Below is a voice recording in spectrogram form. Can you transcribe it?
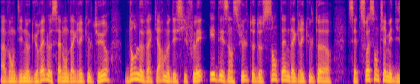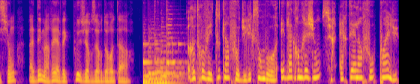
avant d'inaugurer le Salon de l'agriculture dans le vacarme des sifflets et des insultes de centaines d'agriculteurs. Cette 60e édition a démarré avec plusieurs heures de retard. Retrouvez toute l'info du Luxembourg et de la Grande Région sur rtlinfo.lu.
